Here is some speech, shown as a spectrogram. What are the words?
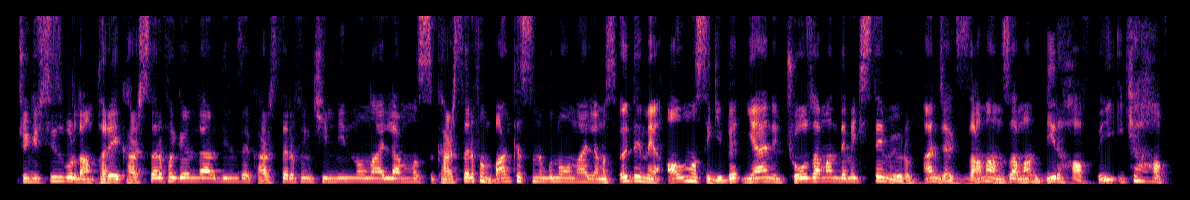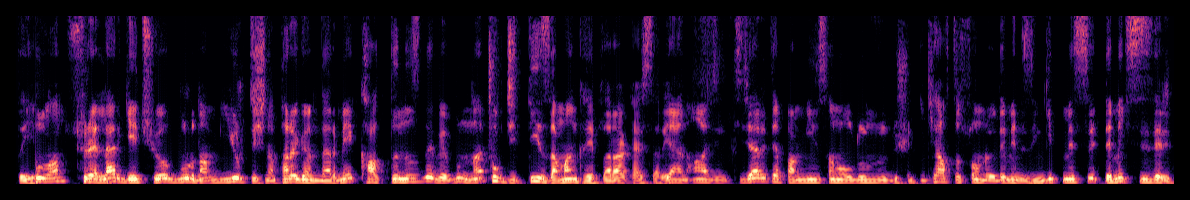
Çünkü siz buradan parayı karşı tarafa gönderdiğinizde karşı tarafın kimliğinin onaylanması, karşı tarafın bankasının bunu onaylaması, ödeme alması gibi yani çoğu zaman demek istemiyorum. Ancak zaman zaman bir haftayı iki haftayı bulan süreler geçiyor. Buradan bir yurt dışına para göndermeye kalktığınızda ve bunlar çok ciddi zaman kayıplar arkadaşlar. Yani acil ticaret yapan bir insan olduğunuzu düşün. İki hafta sonra ödemenizin gitmesi demek sizleri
